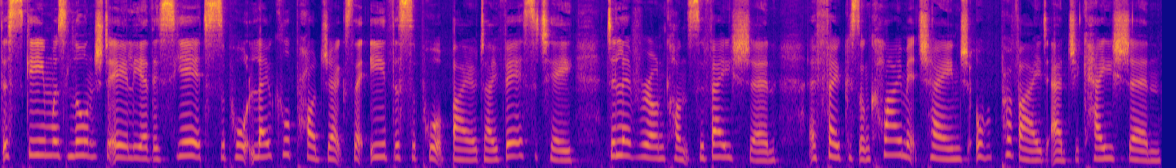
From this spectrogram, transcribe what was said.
The scheme was launched earlier this year to support local projects that either support biodiversity, deliver on conservation, a focus on climate change, or provide education.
